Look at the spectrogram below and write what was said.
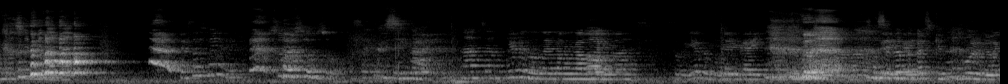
楽しみだね優しいねそうそうそう私がなあちゃん夜の値段頑張りますそう夜の正解さすがとかしキャッチボールで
